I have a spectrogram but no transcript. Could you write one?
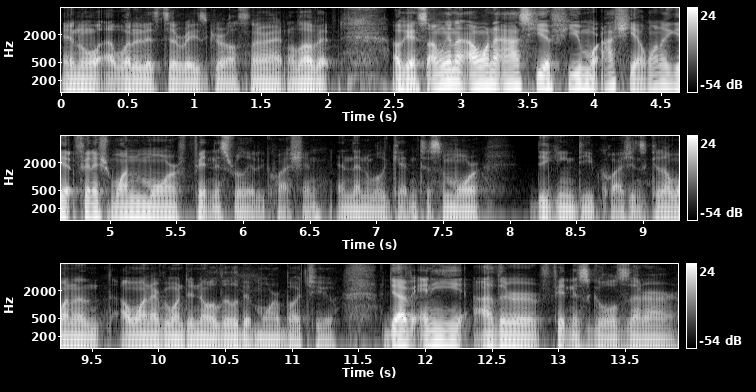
in what it is to raise girls. All right, I love it. Okay, so I'm gonna I want to ask you a few more. Actually, I want to get finish one more fitness related question, and then we'll get into some more digging deep questions because I want to I want everyone to know a little bit more about you. Do you have any other fitness goals that are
